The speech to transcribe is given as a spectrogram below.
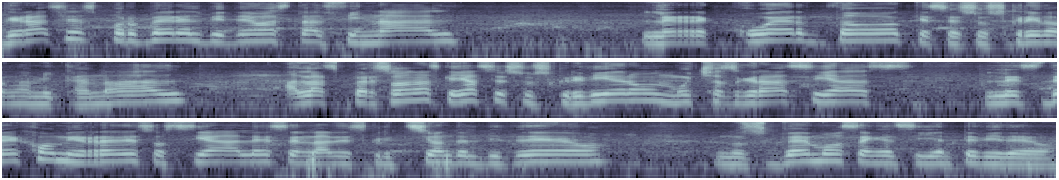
Gracias por ver el video hasta el final. Les recuerdo que se suscriban a mi canal. A las personas que ya se suscribieron, muchas gracias. Les dejo mis redes sociales en la descripción del video. Nos vemos en el siguiente video.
